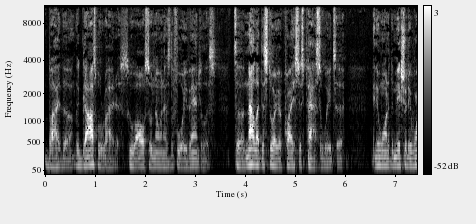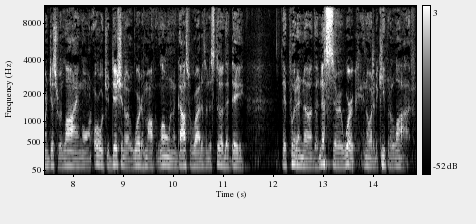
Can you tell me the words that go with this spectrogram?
by the, the gospel writers, who are also known as the four evangelists, to not let the story of Christ just pass away. To, and they wanted to make sure they weren't just relying on oral tradition or word of mouth alone. The gospel writers understood that they, they put in uh, the necessary work in order to keep it alive.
